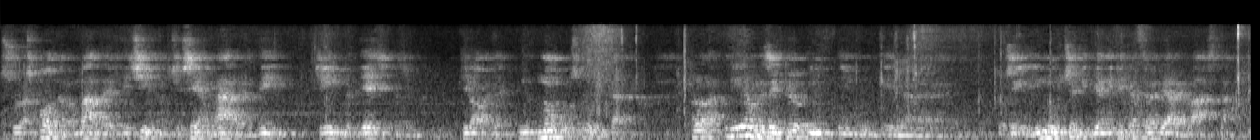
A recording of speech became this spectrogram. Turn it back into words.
sulla sponda lombarda del Ticino ci sia un'area di 5-10 km non costruita, allora lì è un esempio in, in, in, eh, così, in nuce di pianificazione di area vasta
